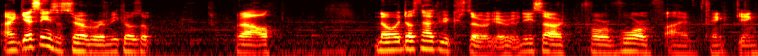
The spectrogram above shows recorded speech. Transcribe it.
I'm guessing it's a server room because of... Well... No, it doesn't have to be a server room. These are for warmth, I'm thinking.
